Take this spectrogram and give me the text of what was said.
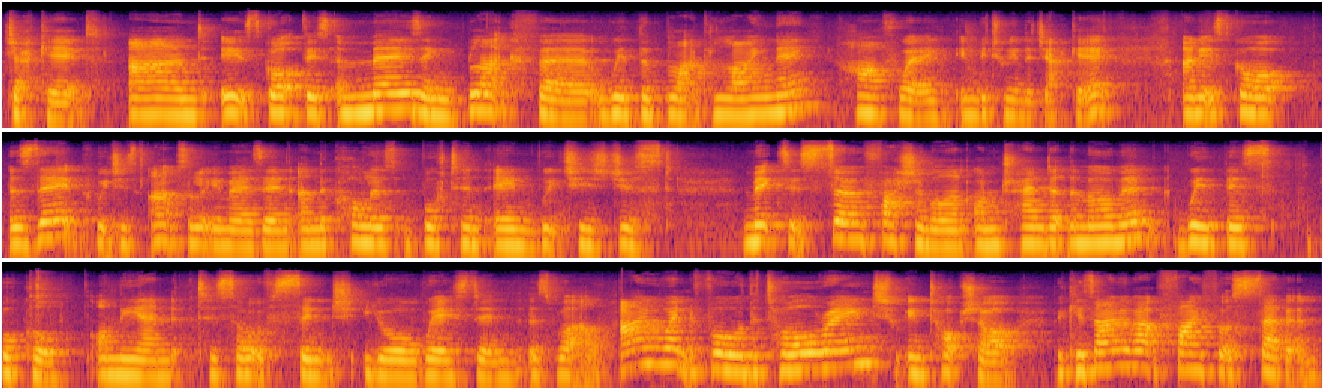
jacket and it's got this amazing black fur with the black lining halfway in between the jacket and it's got a zip which is absolutely amazing and the collar's button in which is just makes it so fashionable and on trend at the moment with this buckle on the end to sort of cinch your waist in as well. I went for the tall range in Topshop because I'm about five foot seven.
